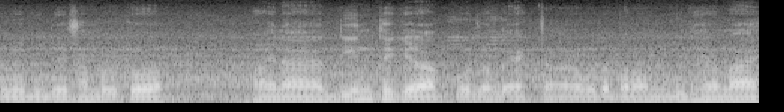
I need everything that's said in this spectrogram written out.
করে দুধের সম্পর্ক হয় না, দিন থেকে রাত পর্যন্ত একটা নিরাপত্তা পালন বিধেয় নয়।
